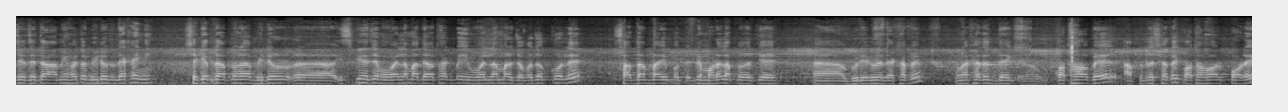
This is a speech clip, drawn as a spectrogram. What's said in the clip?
যে যেটা আমি হয়তো ভিডিওতে দেখাইনি সেক্ষেত্রে আপনারা ভিডিওর স্ক্রিনে যে মোবাইল নাম্বার দেওয়া থাকবে এই মোবাইল নাম্বারে যোগাযোগ করলে সাদ্দাম ভাই প্রত্যেকটা মডেল আপনাদেরকে ঘুরিয়ে ঘুরিয়ে দেখাবে। ওনার সাথে কথা হবে আপনাদের সাথে কথা হওয়ার পরে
